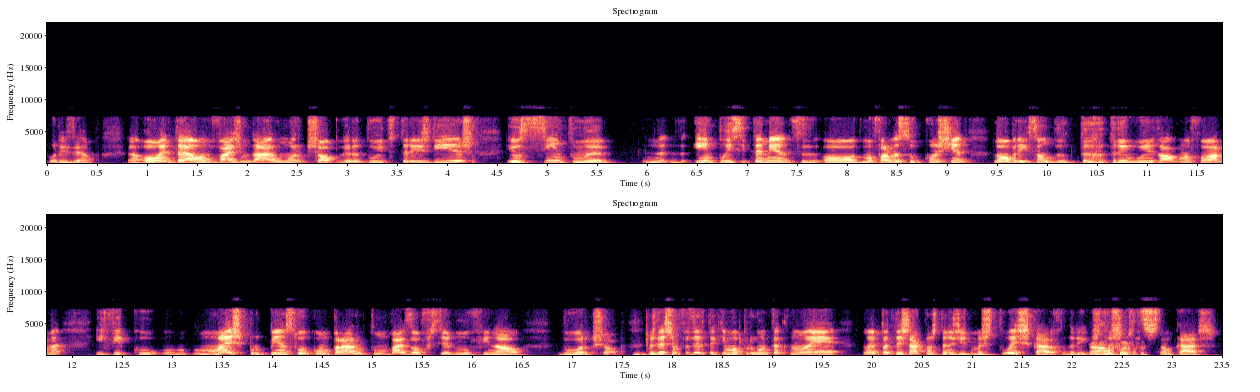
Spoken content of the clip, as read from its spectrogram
Por exemplo. Ou então vais-me dar um workshop gratuito três dias, eu sinto-me implicitamente ou de uma forma subconsciente na obrigação de te retribuir de alguma forma e fico mais propenso a comprar o que tu me vais oferecer no final do workshop. Mas deixa-me fazer-te aqui uma pergunta que não é, não é para te deixar constrangido, mas tu és caro, Rodrigo? Não, Os teus são caros?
